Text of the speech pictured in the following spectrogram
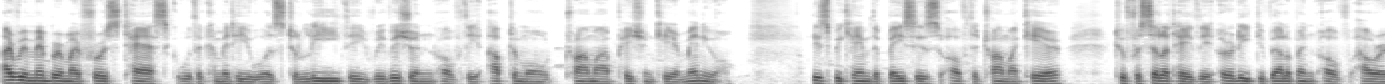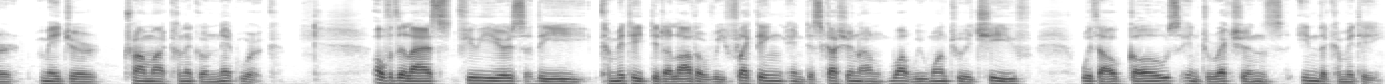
I remember my first task with the committee was to lead the revision of the Optimal Trauma Patient Care Manual. This became the basis of the trauma care to facilitate the early development of our major trauma clinical network. Over the last few years, the committee did a lot of reflecting and discussion on what we want to achieve with our goals and directions in the committee.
